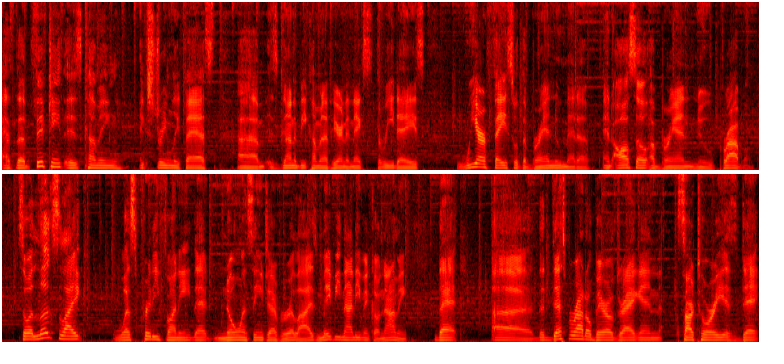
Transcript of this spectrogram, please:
as the 15th is coming extremely fast, um, is going to be coming up here in the next three days. We are faced with a brand new meta and also a brand new problem. So it looks like what's pretty funny that no one seemed to have realized, maybe not even Konami, that uh, the Desperado Barrel Dragon Sartorius deck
